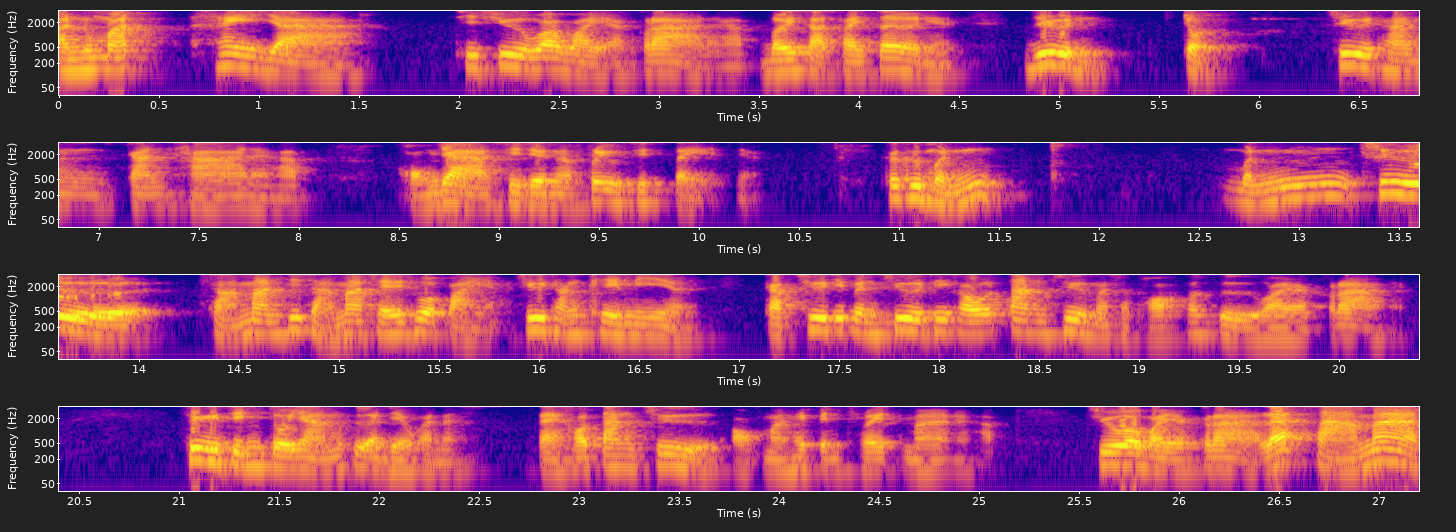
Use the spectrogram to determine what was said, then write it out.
อนุมัติให้ยาที่ชื่อว่าไวอากรานะครับ บริษัทไฟเซอร์เนี่ยยื่นจดชื่อทางการค้านะครับ ของยา sildenafil citrate เนี่ยก็คือเหมือน เหมือนชื่อสามัญที่สามารถใช้ได้ทั่วไปอะชื่อทางเคมีอะกับชื่อที่เป็นชื่อที่เขาตั้งชื่อมาเฉพาะก็คือไวอากราซึ่งจริงๆตัวยามันคืออันเดียวกันนะแต่เขาตั้งชื่อออกมาให้เป็นเทรดมาร์กครับชื่อว่าไวอากราและสามารถ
